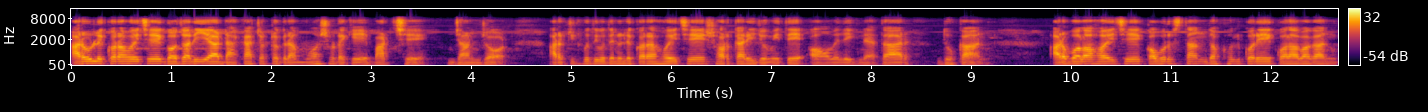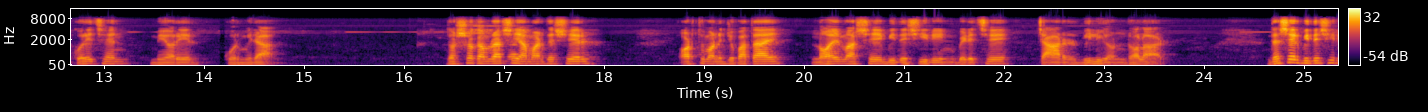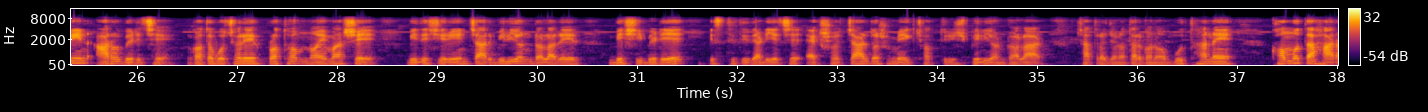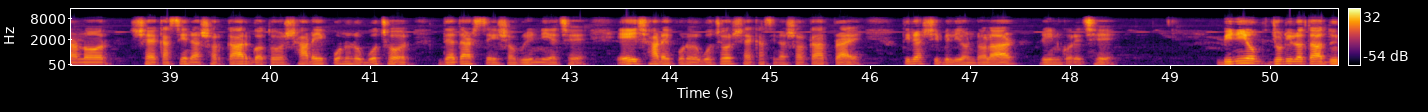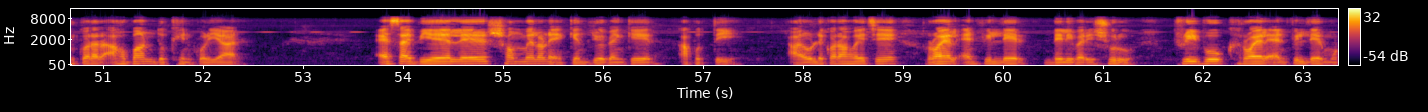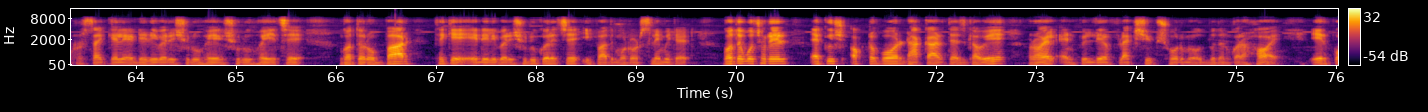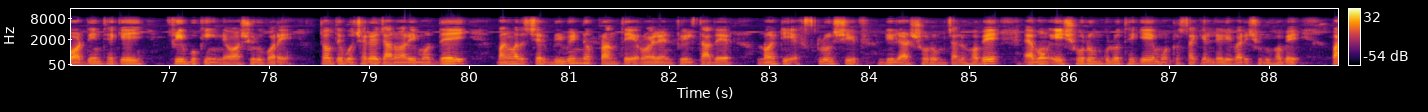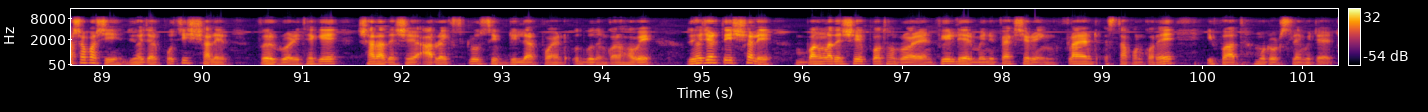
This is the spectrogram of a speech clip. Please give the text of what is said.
আরও উল্লেখ করা হয়েছে, গজারিয়া, ঢাকা, চট্টগ্রাম, মহাসড়কে বাড়ছে যানজট। আরেকটি প্রতিবেদন উল্লেখ করা হয়েছে, সরকারি জমিতে আওয়ামী লীগ নেতার দোকান। আরও বলা হয়েছে, কবরস্থান দখল করে কলাবাগান করেছেন মেয়রের কর্মীরা। দর্শক, আমরা সেই আমার দেশের অর্থ বাণিজ্য পাতায়। নয় মাসে বিদেশি ঋণ বেড়েছে চার বিলিয়ন ডলার। দেশের বিদেশি ঋণ আরও বেড়েছে। গত বছরের প্রথম নয় মাসে বিদেশি ঋণ চার বিলিয়ন ডলারের বেশি বেড়ে স্থিতি দাঁড়িয়েছে একশো চার দশমিক ছত্রিশ বিলিয়ন ডলার। ছাত্র জনতার গণ অভ্যুত্থানে ক্ষমতা হারানোর শেখ হাসিনা সরকার গত সাড়ে পনেরো বছর দেদারসে এসব ঋণ নিয়েছে। এই সাড়ে পনেরো বছর শেখ হাসিনা সরকার প্রায় তিরাশি বিলিয়ন ডলার ঋণ করেছে। বিনিয়োগ জটিলতা দূর করার আহ্বান দক্ষিণ কোরিয়ার। এসআইবিএল এর সম্মেলনে কেন্দ্রীয় ব্যাংকের আপত্তি। আর উল্লেখ করা হয়েছে রয়্যাল এনফিল্ডের ডেলিভারি শুরু। ফ্রি বুক রয়্যাল এনফিল্ডের মোটরসাইকেলে ডেলিভারি শুরু হয়ে, শুরু হয়েছে। গত রোববার থেকে এ ডেলিভারি শুরু করেছে ইফাদ মোটরস লিমিটেড। গত বছরের একুশ অক্টোবর ঢাকার তেজগাঁওয়ে রয়্যাল এনফিল্ডের ফ্ল্যাগশিপ শোরুমে উদ্বোধন করা হয়। এরপর দিন থেকেই ফ্রি বুকিং নেওয়া শুরু করে। চলতি বছরের জানুয়ারির মধ্যেই বাংলাদেশের বিভিন্ন প্রান্তে রয়্যাল এনফিল্ড তাদের নয়টি এক্সক্লুসিভ ডিলার শোরুম চালু হবে এবং এই শোরুমগুলো থেকে মোটরসাইকেল ডেলিভারি শুরু হবে। পাশাপাশি দু হাজার পঁচিশ সালের ফেব্রুয়ারি থেকে সারা দেশে আরও এক্সক্লুসিভ ডিলার পয়েন্ট উদ্বোধন করা হবে। দু হাজার তেইশ সালে বাংলাদেশে প্রথম রয়্যাল এনফিল্ডের ম্যানুফ্যাকচারিং প্ল্যান্ট স্থাপন করে ইফাদ মোটরস লিমিটেড।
